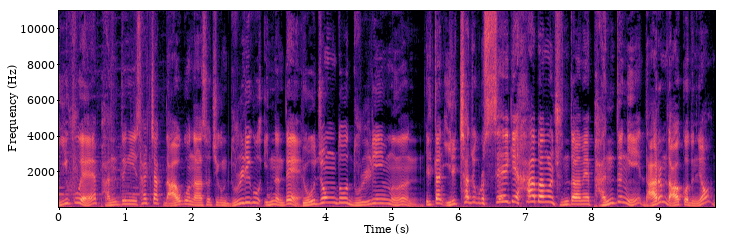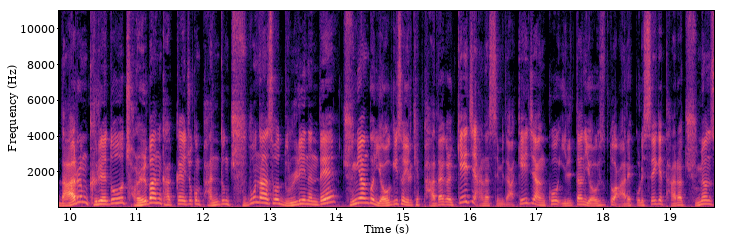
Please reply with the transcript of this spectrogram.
이후에 반등이 살짝 나오고 나서 지금 눌리고 있는데 요 정도 눌림은 일단 1차적으로 세게 하방을 준 다음에 반등이 나름 나왔거든요. 나름 그래도 절반 가까이 조금 반등 주고 나서 눌리는데 중요한 건 여기서 이렇게 바닥을 깨지 않았습니다. 깨지 않고 일단 여기서 또 아래 꼬리 세게 달아주면서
